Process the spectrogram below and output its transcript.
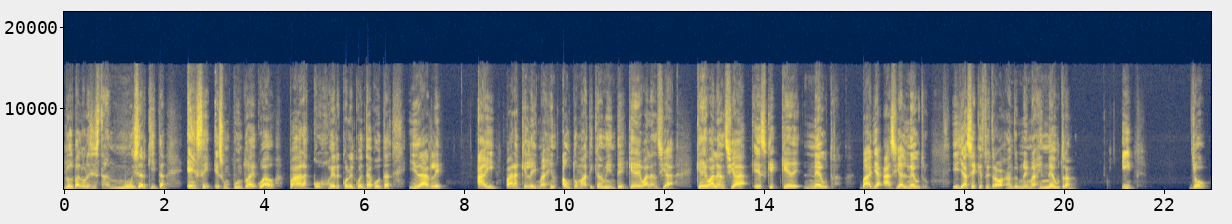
los valores están muy cerquita. Ese es un punto adecuado para coger con el cuentagotas y darle ahí para que la imagen automáticamente quede balanceada. Quede balanceada es que quede neutra, vaya hacia el neutro. Y ya sé que estoy trabajando en una imagen neutra y yo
